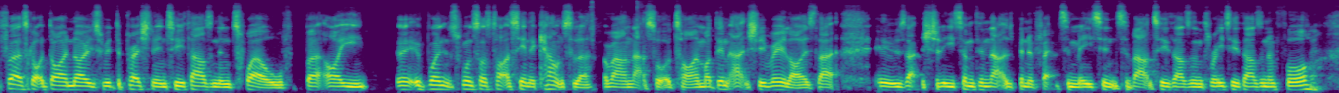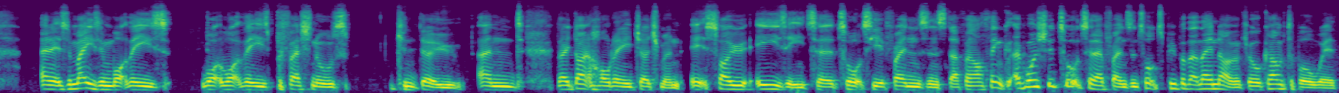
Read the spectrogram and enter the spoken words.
first got diagnosed with depression in 2012, but I uh, once once I started seeing a counsellor around that sort of time, I didn't actually realise that it was actually something that has been affecting me since about 2003, 2004. And it's amazing what these what what these professionals can do. And they don't hold any judgment. It's so easy to talk to your friends and stuff. And i think everyone should talk to their friends and talk to people that they know and feel comfortable with.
